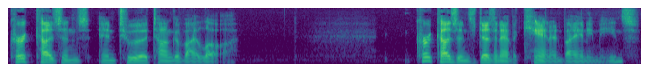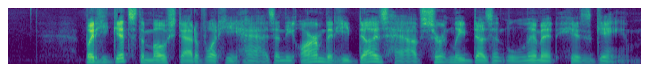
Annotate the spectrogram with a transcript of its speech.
Kirk Cousins and Tua Tagovailoa. Kirk Cousins doesn't have a cannon by any means but he gets the most out of what he has, and the arm that he does have certainly doesn't limit his game.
